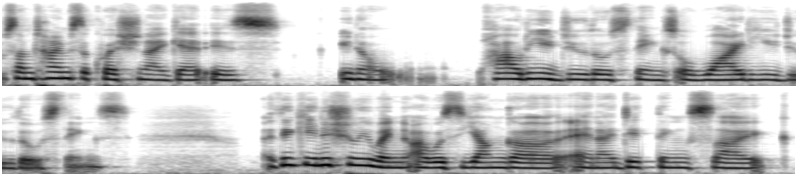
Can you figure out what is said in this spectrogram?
sometimes the question I get is, you know, how do you do those things or why do you do those things? I think initially when I was younger and I did things like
